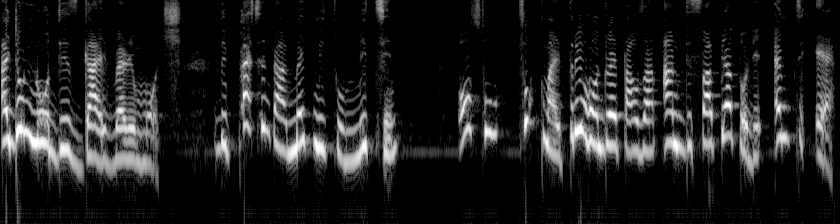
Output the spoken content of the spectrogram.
I don't know this guy very much. The person that made me to meet him also took my 300,000 and disappeared to the empty air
